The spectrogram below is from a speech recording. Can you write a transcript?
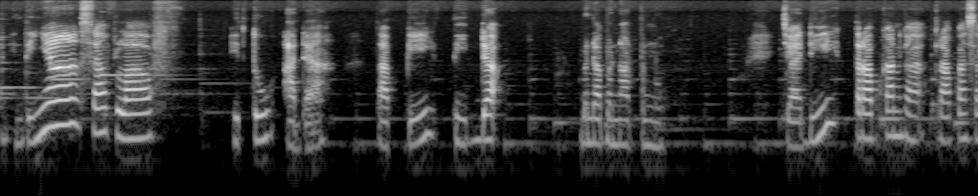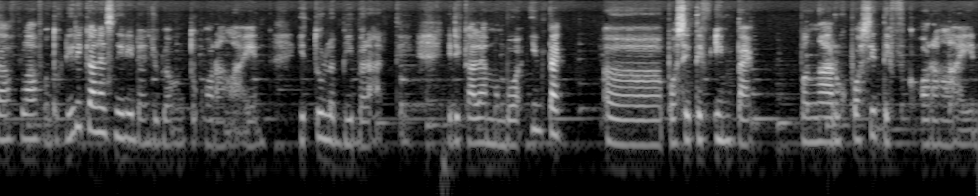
dan intinya self love itu ada tapi tidak benar-benar penuh. Jadi, terapkan terapkan self love untuk diri kalian sendiri dan juga untuk orang lain. Itu lebih berarti. Jadi kalian membawa impact uh, positif impact, pengaruh positif ke orang lain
